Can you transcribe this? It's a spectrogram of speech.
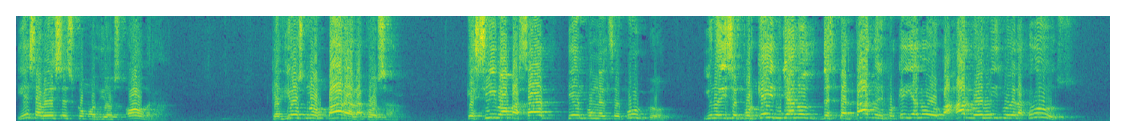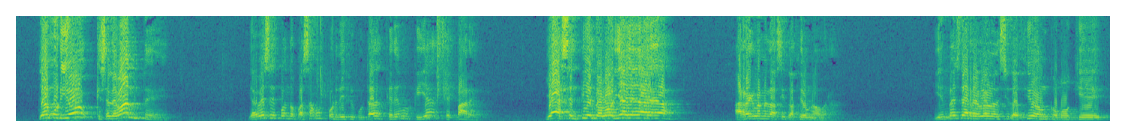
Y es a veces como Dios obra. Que Dios no para la cosa. Que sí va a pasar tiempo en el sepulcro. Y uno dice, ¿por qué ya no despertarlo? ¿Y por qué ya no bajarlo él mismo de la cruz? Ya murió, que se levante. Y a veces cuando pasamos por dificultades queremos que ya se pare ya sentí el dolor, ya, ya, ya, Arréglame la situación ahora. Y en vez de arreglar la situación, como que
